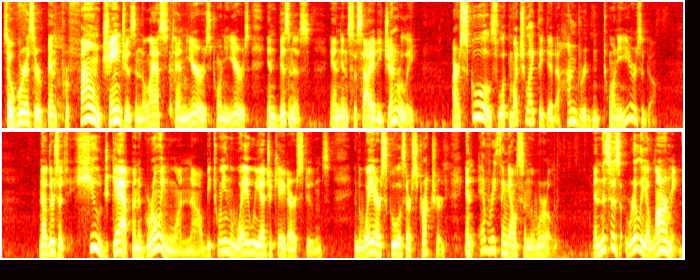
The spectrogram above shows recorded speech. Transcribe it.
So, whereas there have been profound changes in the last 10 years, 20 years in business and in society generally, our schools look much like they did 120 years ago. Now, there's a huge gap and a growing one now between the way we educate our students and the way our schools are structured and everything else in the world. And this is really alarming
